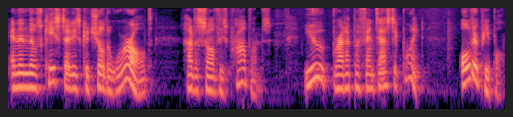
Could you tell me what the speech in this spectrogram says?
and then those case studies could show the world how to solve these problems. You brought up a fantastic point. Older people.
